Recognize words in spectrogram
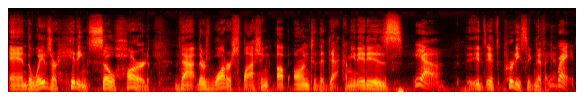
and the waves are hitting so hard that there's water splashing up onto the deck. I mean, it is "Yeah, it's it's pretty significant, Right.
